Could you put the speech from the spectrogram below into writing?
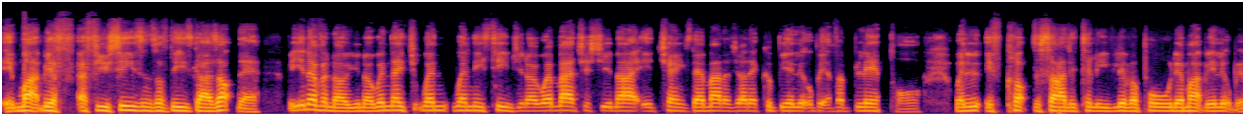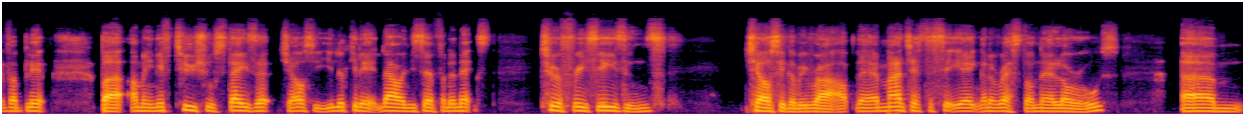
it might be a, f- a few seasons of these guys up there, but you never know. You know when they when when these teams, you know, when Manchester United changed their manager, there could be a little bit of a blip, or when if Klopp decided to leave Liverpool, there might be a little bit of a blip. But I mean, if Tuchel stays at Chelsea, you look at it now and you said for the next two or three seasons, Chelsea gonna be right up there. Manchester City ain't gonna rest on their laurels. Um,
